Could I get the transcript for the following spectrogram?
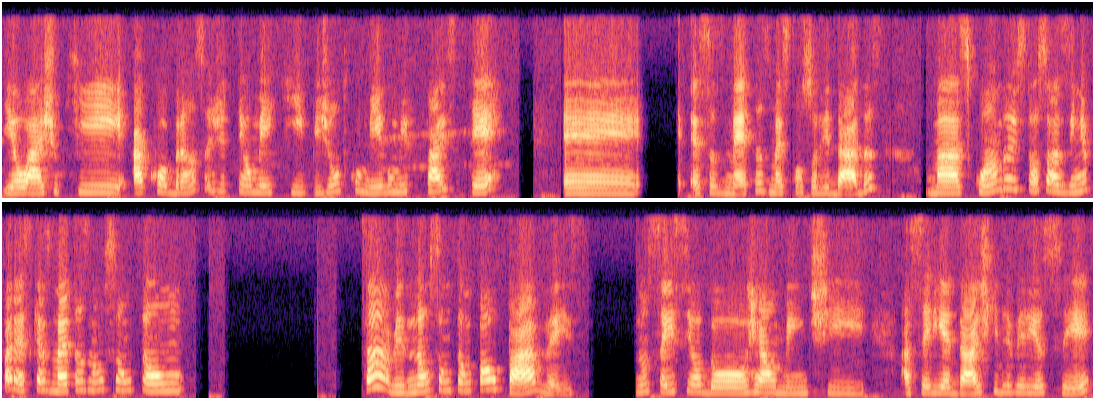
E eu acho que a cobrança de ter uma equipe junto comigo me faz ter é, essas metas mais consolidadas. Mas quando eu estou sozinha, parece que as metas não são tão. Sabe? Não são tão palpáveis. Não sei se eu dou realmente a seriedade que deveria ser,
